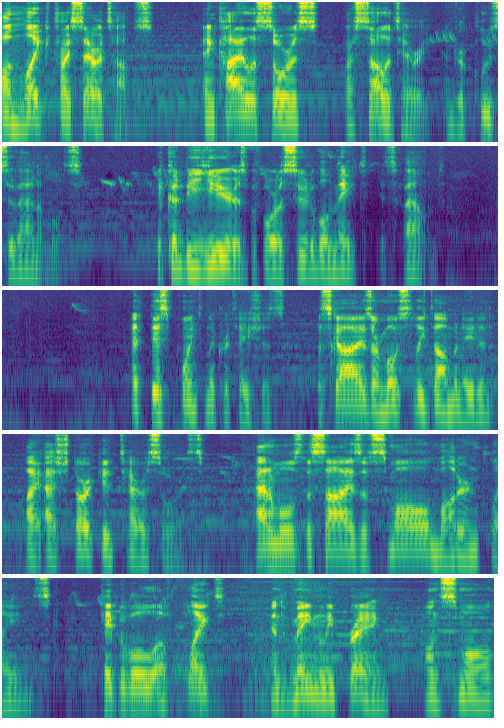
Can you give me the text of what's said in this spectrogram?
Unlike Triceratops, Ankylosaurus are solitary and reclusive animals. It could be years before a suitable mate is found. At this point in the Cretaceous, the skies are mostly dominated by Azhdarchid pterosaurs, animals the size of small modern planes, capable of flight and mainly preying on small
